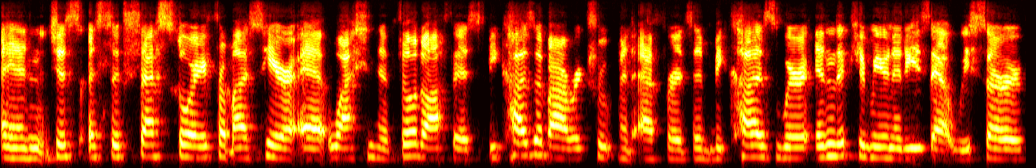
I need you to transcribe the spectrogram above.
And just a success story from us here at Washington Field Office because of our recruitment efforts and because we're in the communities that we serve.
